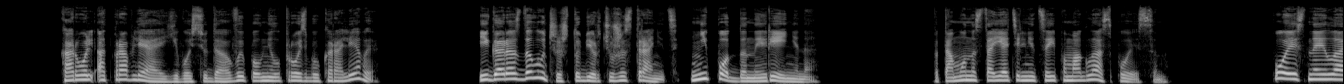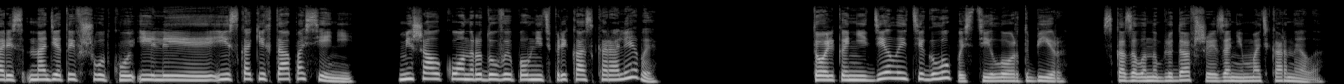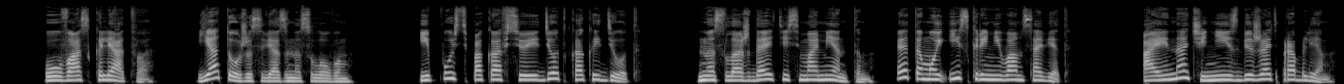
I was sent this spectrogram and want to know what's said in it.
Король, отправляя его сюда, выполнил просьбу королевы? И гораздо лучше, что Бир чужестранец, не подданный Рейнина. Потому настоятельница и помогла с поясом. Пояс Нейларис, надетый в шутку или из каких-то опасений, мешал Конраду выполнить приказ королевы? «Только не делайте глупостей, лорд Бир», — сказала наблюдавшая за ним мать Корнелла. «У вас клятва. Я тоже связана словом. И пусть пока все идет, как идет. Наслаждайтесь моментом. Это мой искренний вам совет. А иначе не избежать проблем.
